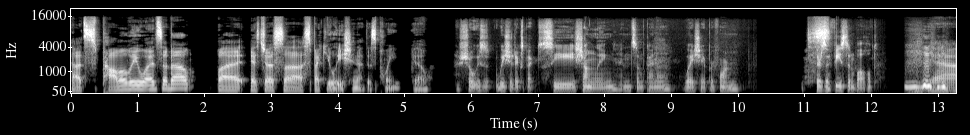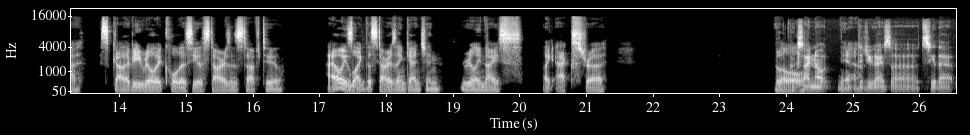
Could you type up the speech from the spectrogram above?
That's probably what it's about, but it's just uh, speculation at this point, you know. So we, we should expect to see Xiangling in some kind of way, shape, or form. There's a feast involved. yeah, it's got to be really cool to see the stars and stuff too. I always like the stars in Genshin. Really nice, like extra little. Quick side note: yeah. Did you guys uh, see that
